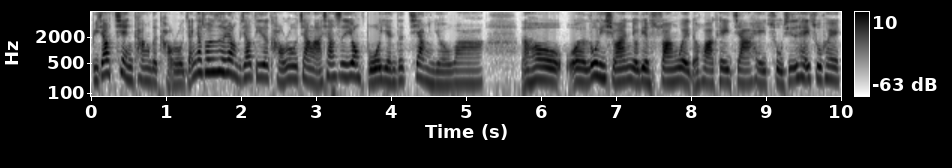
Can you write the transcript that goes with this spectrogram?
比较健康的烤肉酱，应该说热量比较低的烤肉酱啦，像是用薄盐的酱油啊，然后我如果你喜欢有点酸味的话，可以加黑醋，其实黑醋会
